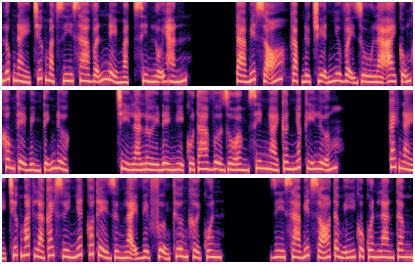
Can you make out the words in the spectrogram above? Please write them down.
lúc này trước mặt di sa vẫn nể mặt xin lỗi hắn. Ta biết rõ, gặp được chuyện như vậy dù là ai cũng không thể bình tĩnh được. Chỉ là lời đề nghị của ta vừa rồi ầm xin ngài cân nhắc kỹ lưỡng. Cách này trước mắt là cách duy nhất có thể dừng lại việc phượng thương khởi quân. Di Sa biết rõ tâm ý của quân Lan Tâm,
